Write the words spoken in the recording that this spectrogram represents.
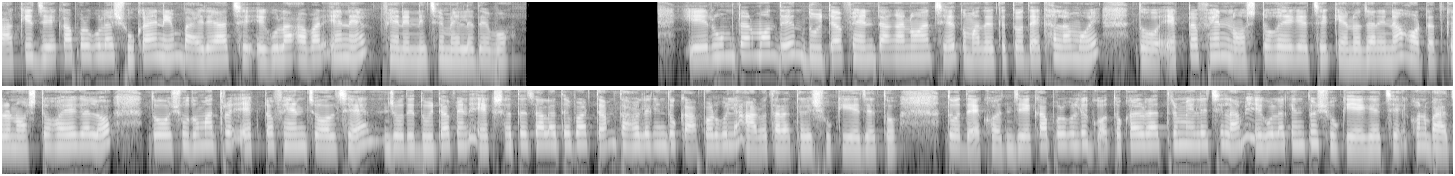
বাকি যে কাপড়গুলো শুকায়নি, বাইরে আছে, এগুলো আবার এনে ফ্যানের নিচে মেলে দেবো। এই রুমটার মধ্যে দুইটা ফ্যান টাঙানো আছে, তোমাদেরকে তো দেখালাম ওই। তো একটা ফ্যান নষ্ট হয়ে গেছে, কেন জানি না, হঠাৎ করে নষ্ট হয়ে গেল। তো শুধুমাত্র একটা ফ্যান চলছে, যদি দুইটা ফ্যান একসাথে চালাতে পারতাম, তাহলে কিন্তু কাপড়গুলি আরও তাড়াতাড়ি শুকিয়ে যেত। তো দেখো, যে কাপড়গুলি গতকাল রাত্রে মেলেছিলাম, এগুলো কিন্তু শুকিয়ে গেছে, এখন ভাজ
